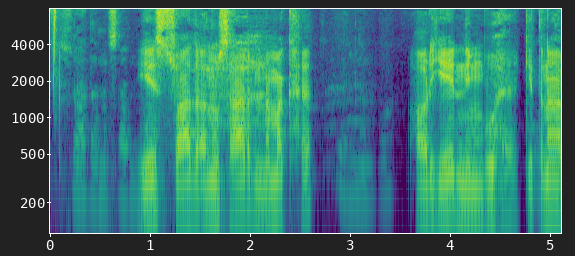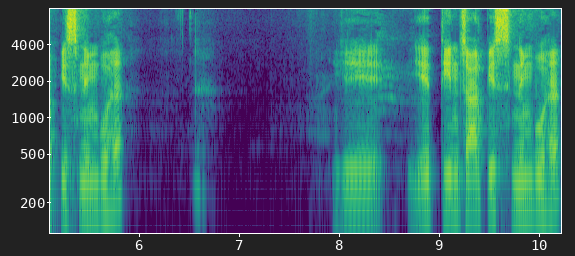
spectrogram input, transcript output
स्वाद अनुसार ये स्वाद अनुसार नमक है और ये नींबू है। कितना पीस नींबू है? ये ये तीन चार पीस नींबू है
